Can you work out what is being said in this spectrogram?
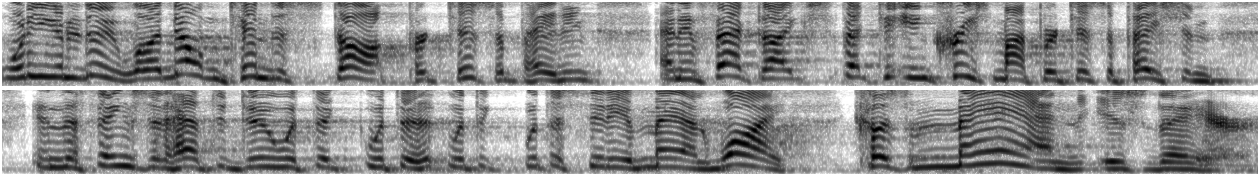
what are you going to do? Well, I don't intend to stop participating. And in fact, I expect to increase my participation in the things that have to do with the, with the, with the, with the city of man. Why? Because man is there.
